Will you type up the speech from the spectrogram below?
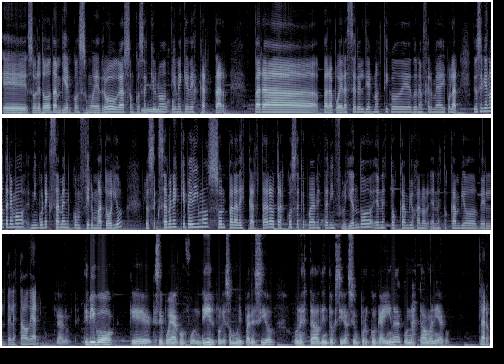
eh, sobre todo también consumo de drogas, son cosas que uno mm. tiene que descartar para, para poder hacer el diagnóstico de, una enfermedad bipolar. Entonces, si bien no tenemos ningún examen confirmatorio, los exámenes que pedimos son para descartar otras cosas que puedan estar influyendo en estos cambios, en estos cambios del, del estado de ánimo. Claro. Típico que, se pueda confundir, porque son muy parecidos, un estado de intoxicación por cocaína con un estado maníaco. Claro.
